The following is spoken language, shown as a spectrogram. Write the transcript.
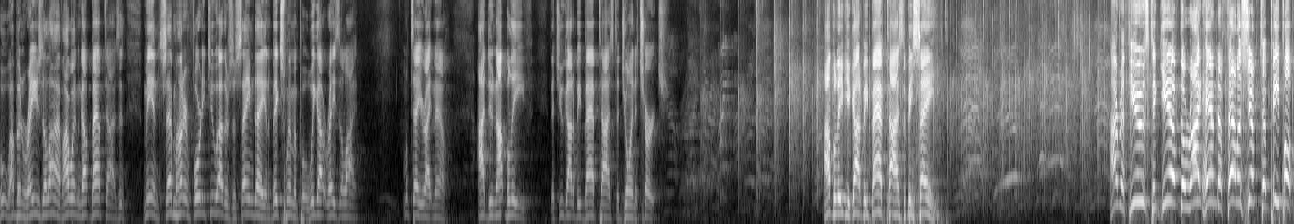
Ooh, I've been raised alive. I went and got baptized. And me and 742 others the same day in a big swimming pool. We got raised alive. I'm going to tell you right now, I do not believe that you got to be baptized to join a church. I believe you got to be baptized to be saved. I refuse to give the right hand of fellowship to people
